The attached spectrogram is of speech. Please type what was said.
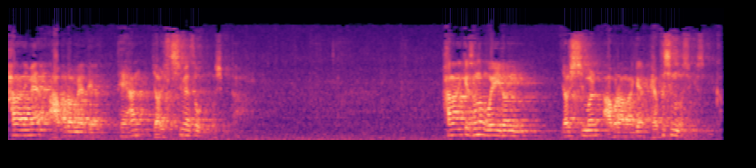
하나님의 아브라함에 대한 열심에서 오는 것입니다. 하나님께서는 왜 이런 열심을 아브라함에게 베푸시는 것이겠습니까?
